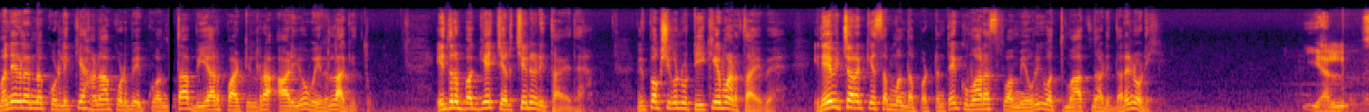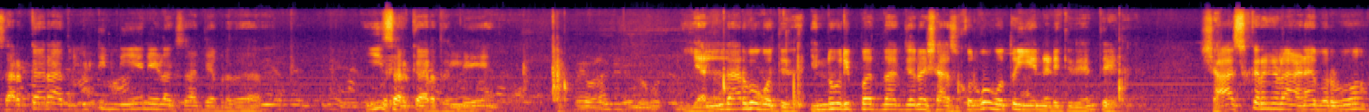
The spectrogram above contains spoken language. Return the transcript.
ಮನೆಗಳನ್ನು ಕೊಡಲಿಕ್ಕೆ ಹಣ ಕೊಡಬೇಕು ಅಂತ ಬಿ ಆರ್ ಪಾಟೀಲ್ರ ಆಡಿಯೋ ವೈರಲ್ ಆಗಿತ್ತು. ಇದರ ಬಗ್ಗೆ ಚರ್ಚೆ ನಡೀತಾ ಇದೆ. ವಿಪಕ್ಷಗಳು ಟೀಕೆ ಮಾಡ್ತಾ ಇವೆ. ಇದೇ ವಿಚಾರಕ್ಕೆ ಸಂಬಂಧಪಟ್ಟಂತೆ ಕುಮಾರಸ್ವಾಮಿ ಅವರು ಇವತ್ತು ಮಾತನಾಡಿದ್ದಾರೆ. ನೋಡಿ. ಎಲ್ಲ ಸರ್ಕಾರ ಅದು ಬಿಟ್ಟು ಇನ್ನೇನು ಹೇಳೋಕ್ಕೆ ಸಾಧ್ಯ ಬ್ರದರ್ ಈ ಸರ್ಕಾರದಲ್ಲಿ ಎಲ್ಲರಿಗೂ ಗೊತ್ತಿದೆ. ಇನ್ನೂರ ಇಪ್ಪತ್ನಾಲ್ಕು ಜನ ಶಾಸಕರಿಗೂ ಗೊತ್ತು ಏನು ನಡೀತಿದೆ ಅಂತ ಹೇಳಿ. ಶಾಸಕರುಗಳ ಹಣೆ ಬರುವ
